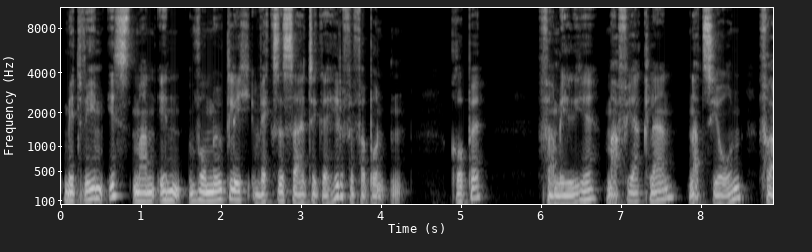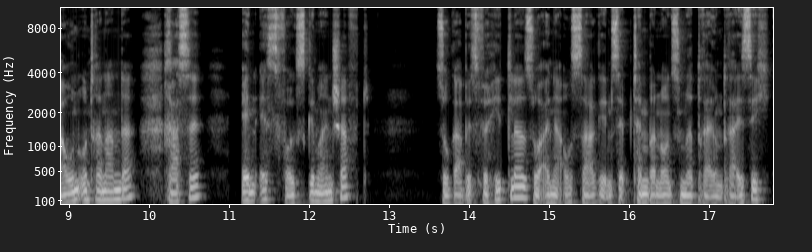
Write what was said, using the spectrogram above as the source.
mit wem ist man in womöglich wechselseitiger Hilfe verbunden? Gruppe, Familie, Mafia-Clan, Nation, Frauen untereinander, Rasse, NS-Volksgemeinschaft? So gab es für Hitler, so eine Aussage im September 1933,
